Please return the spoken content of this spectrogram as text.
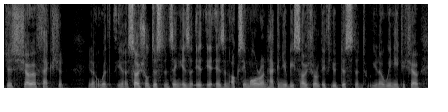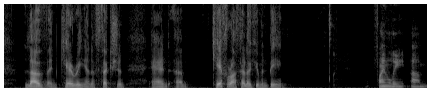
just show affection you know, with you know, social distancing is, is an oxymoron. How can you be social if you're distant? You know, we need to show love and caring and affection and um, care for our fellow human being. Finally, um,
